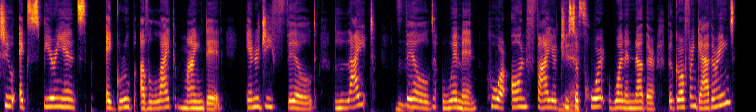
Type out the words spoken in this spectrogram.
to experience a group of like minded, energy filled, light filled women who are on fire to Yes. support one another. The girlfriend gatherings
